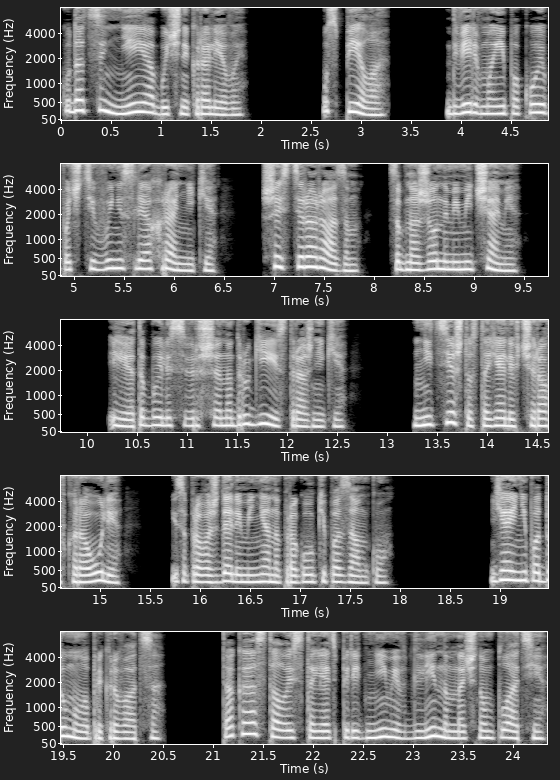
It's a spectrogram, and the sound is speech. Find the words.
куда ценнее обычной королевы. Успела. Дверь в мои покои почти вынесли охранники, шестеро разом, с обнаженными мечами. И это были совершенно другие стражники. Не те, что стояли вчера в карауле и сопровождали меня на прогулке по замку. Я и не подумала прикрываться. Так и осталась стоять перед ними в длинном ночном платье.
